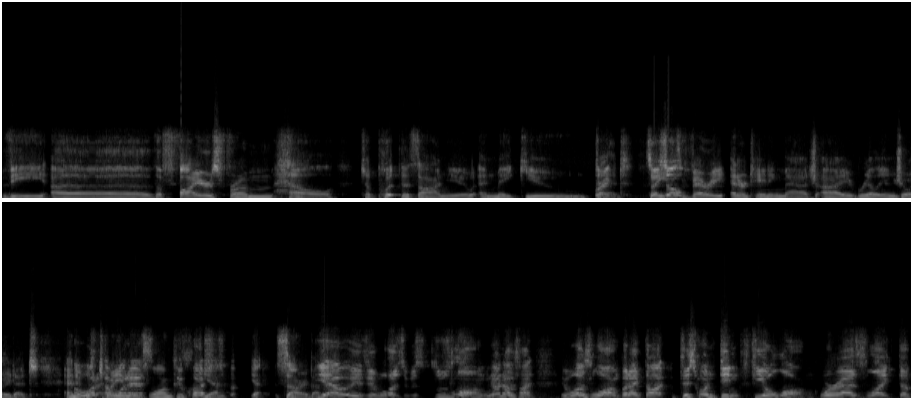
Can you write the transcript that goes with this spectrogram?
the uh, the fires from hell to put this on you and make you dead. Right. So, yeah, so, it's a very entertaining match. I really enjoyed it, and it was twenty minutes long. Two questions. Yeah, yeah. Sorry about yeah, that. Yeah, it was. It was. It was long. No, no, it's fine. It was long, but I thought this one didn't feel long. Whereas like the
